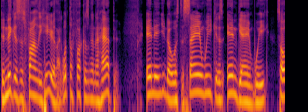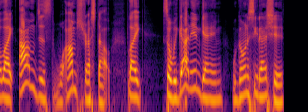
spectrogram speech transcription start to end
the niggas is finally here. Like, what the fuck is gonna happen? And then you know, it's the same week as Endgame week. So like, I'm just I'm stressed out. Like, so we got Endgame. We're going to see that shit.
